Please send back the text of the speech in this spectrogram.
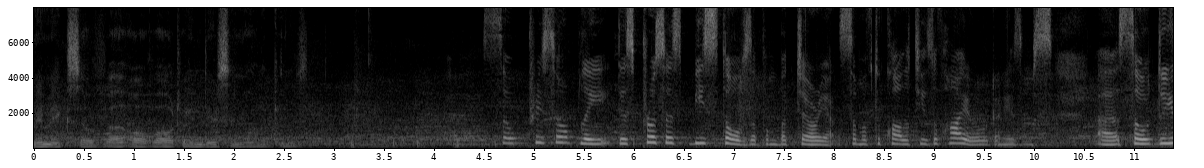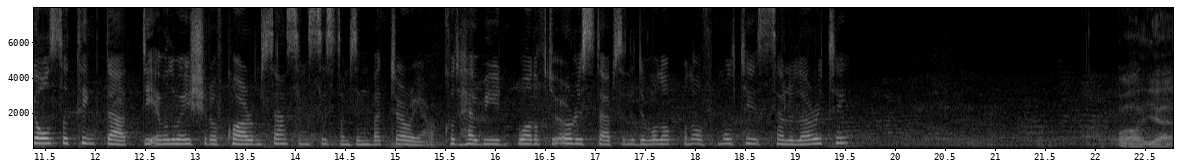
mimics of uh, of autoinducer molecules. So presumably, this process bestows upon bacteria some of the qualities of higher organisms. Uh, so do you also think that the evaluation of quorum sensing systems in bacteria could have been one of the early steps in the development of multicellularity? Well, yeah,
